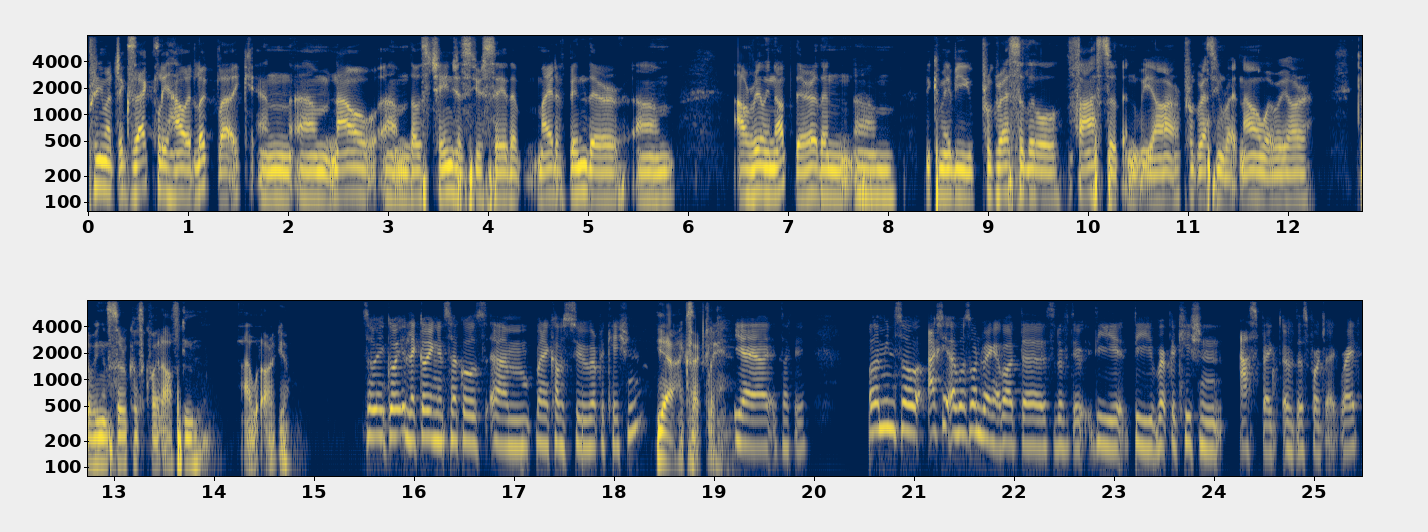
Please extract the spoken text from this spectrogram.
pretty much exactly how it looked like, and um, now um, those changes you say that might have been there um, are really not there, then um, we can maybe progress a little faster than we are progressing right now, where we are going in circles quite often. I would argue. So, like going in circles um, when it comes to replication. Yeah, exactly. Yeah, exactly. Well, I mean, so actually, I was wondering about the sort of the the, the replication aspect of this project, right?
